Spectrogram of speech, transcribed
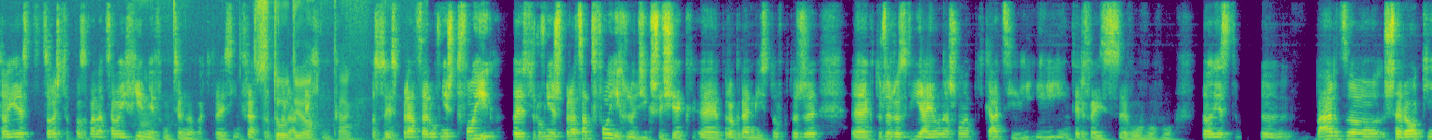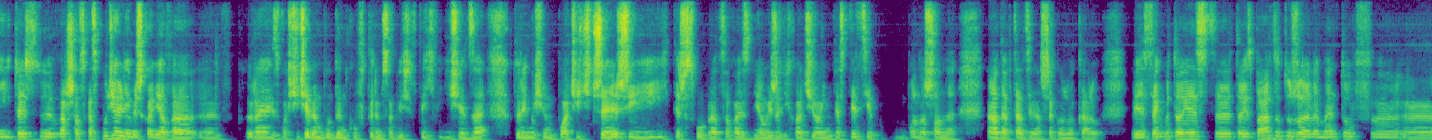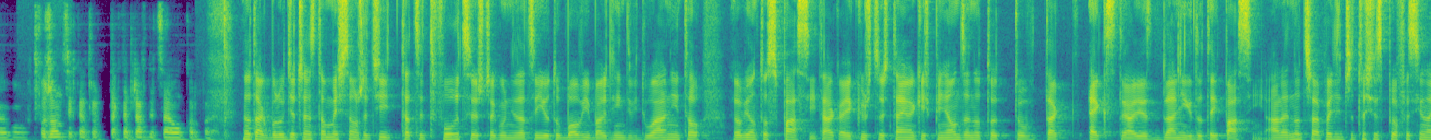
to jest coś, co pozwala całej firmie Hmm. funkcjonować. To jest infrastruktura, Studio, technika. tak? To jest praca również twoich, to jest również praca twoich ludzi, Krzysiek, e, programistów, którzy, e, którzy rozwijają naszą aplikację i, interfejs www. To jest e, bardzo szeroki, to jest e, Warszawska Spółdzielnia Mieszkaniowa, e, która jest właścicielem budynku, w którym sobie w tej chwili siedzę, której musimy płacić czynsz i, i też współpracować z nią, jeżeli chodzi o inwestycje ponoszone na adaptację naszego lokalu. Więc jakby to jest, e, to jest bardzo dużo elementów e, tworzących tak, tak naprawdę całą korporację. No tak, bo ludzie często myślą, że ci tacy twórcy, szczególnie tacy YouTube'owi, bardziej indywidualni, to robią to z pasji, tak? A jak już coś dają jakieś pieniądze, no to, to tak ekstra jest dla nich do tej pasji. Ale no trzeba powiedzieć, że to się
